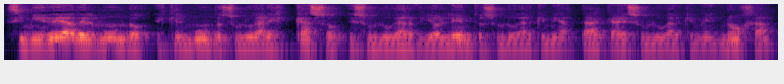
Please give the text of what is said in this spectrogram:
Si mi idea del mundo es que el mundo es un lugar escaso, es un lugar violento, es un lugar que me ataca, es un lugar que me enoja,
